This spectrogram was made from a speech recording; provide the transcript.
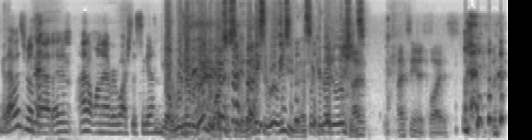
Yeah, that was real bad. I didn't. I don't want to ever watch this again. No, we're never going to watch this again. That makes it real easy, Vanessa. Congratulations. I've, I've seen it twice.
